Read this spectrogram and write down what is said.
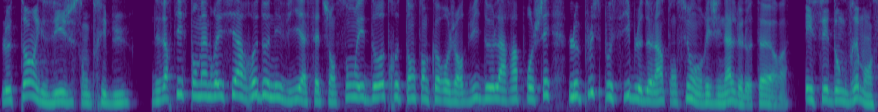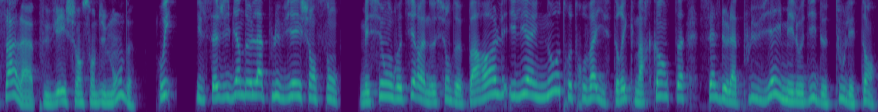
Le temps exige son tribut. Des artistes ont même réussi à redonner vie à cette chanson et d'autres tentent encore aujourd'hui de la rapprocher le plus possible de l'intention originale de l'auteur. Et c'est donc vraiment ça la plus vieille chanson du monde? Oui, il s'agit bien de la plus vieille chanson, mais si on retire la notion de parole, il y a une autre trouvaille historique marquante, celle de la plus vieille mélodie de tous les temps.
